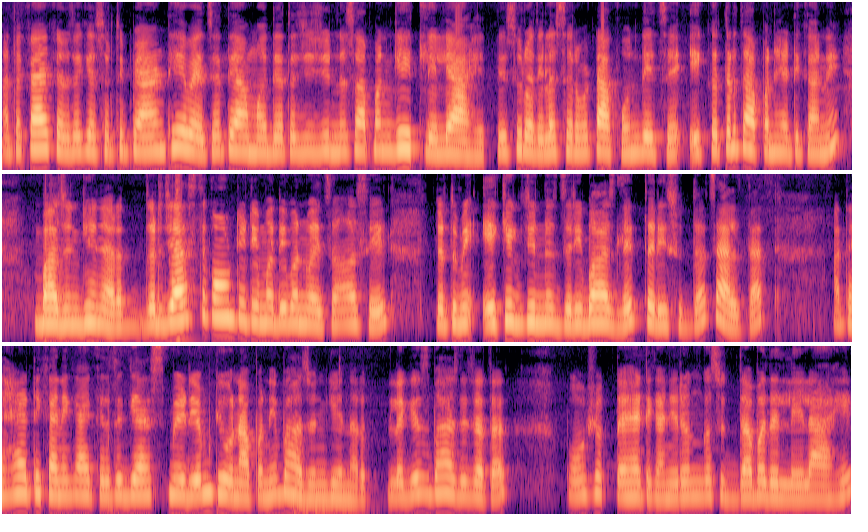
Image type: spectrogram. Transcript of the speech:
आता काय करायचं गॅसवरती पॅन ठेवायचं त्यामध्ये आता जे जिन्नस आपण घेतलेले आहेत ते सुरुवातीला सर्व टाकून द्यायचं एकत्रच आपण ह्या ठिकाणी भाजून घेणार आहोत. जर जास्त क्वांटिटीमध्ये बनवायचं असेल तर तुम्ही एक एक जिन्नस जरी भाजलेत तरीसुद्धा चालतात. आता ह्या ठिकाणी काय करायचं? गॅस मिडियम ठेवून आपण हे भाजून घेणार. आहोत लगेच भाजले जातात. पाहू शकता ह्या ठिकाणी रंगसुद्धा बदललेला आहे.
